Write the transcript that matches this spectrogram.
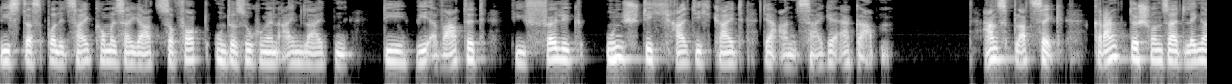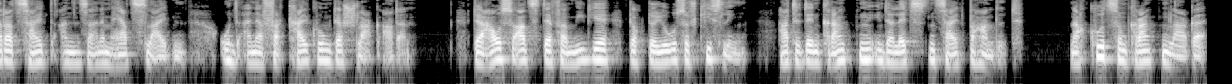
ließ das Polizeikommissariat sofort Untersuchungen einleiten, die, wie erwartet, die völlig Unstichhaltigkeit der Anzeige ergaben. Hans Platzek krankte schon seit längerer Zeit an seinem Herzleiden und einer Verkalkung der Schlagadern. Der Hausarzt der Familie, Dr. Josef Kissling, hatte den Kranken in der letzten Zeit behandelt. Nach kurzem Krankenlager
